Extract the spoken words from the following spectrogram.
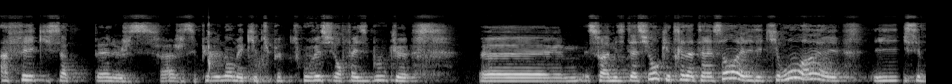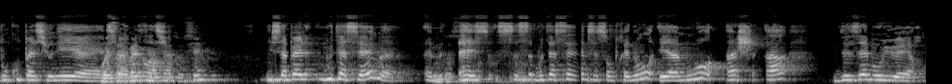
a fait qui s'appelle, je sais, je sais plus le nom, mais qui tu peux trouver sur Facebook, euh, euh, sur la méditation, qui est très intéressant. Il est Kiro, hein, et, il s'est beaucoup passionné euh, sur la méditation. Il s'appelle Moutassem. Moutassem, c'est son prénom, et Amour, H-A. 2 M O U R.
